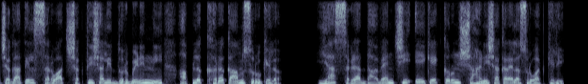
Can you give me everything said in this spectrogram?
जगातील सर्वात शक्तिशाली दुर्बिणींनी आपलं खरं काम सुरू केलं. या सगळ्या दाव्यांची एक एक करून शहानिशा करायला सुरुवात केली.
